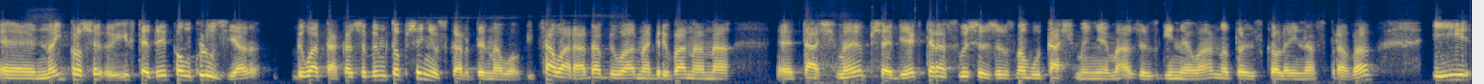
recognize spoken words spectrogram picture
E, no i proszę, i wtedy konkluzja była taka, żebym to przyniósł kardynałowi. Cała rada była nagrywana na e, taśmę, przebieg. Teraz słyszę, że znowu taśmy nie ma, że zginęła, no to jest kolejna sprawa. I y,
